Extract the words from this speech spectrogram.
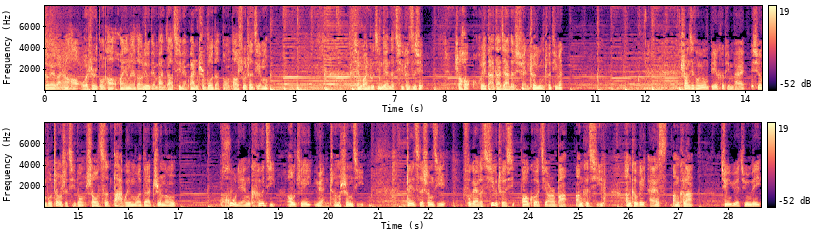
各位晚上好，我是董涛，欢迎来到六点半到七点半直播的董涛说车节目。先关注今天的汽车资讯，稍后回答大家的选车用车提问。上汽通用别克品牌宣布正式启动首次大规模的智能互联科技 OTA 远程升级。这次升级覆盖了七个车系，包括 GL 八、昂科旗、昂科威 S、昂克拉、君越、君威。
